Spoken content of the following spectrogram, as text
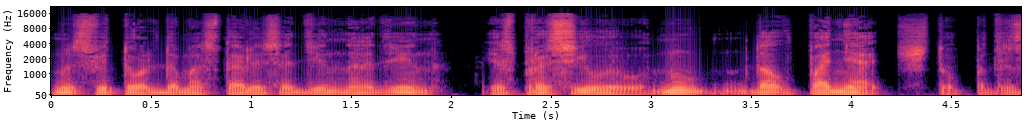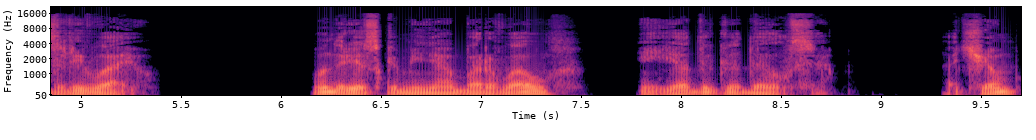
мы с Витольдом остались один на один, я спросил его, ну, дал понять, что подозреваю. Он резко меня оборвал, и я догадался. О чем?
